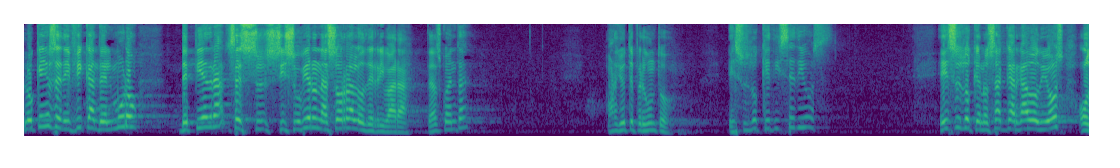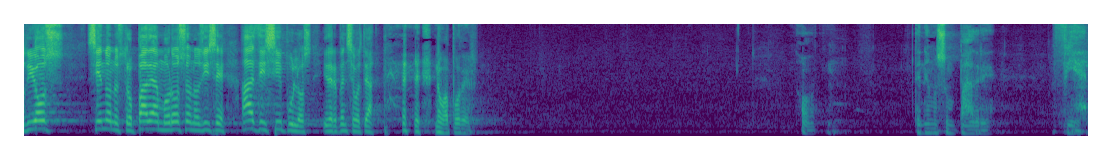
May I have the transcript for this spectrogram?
lo que ellos edifican del muro de piedra, si subieron a zorra lo derribará. ¿Te das cuenta? Ahora yo te pregunto, ¿eso es lo que dice Dios? ¿Eso es lo que nos ha cargado Dios? ¿O Dios, siendo nuestro Padre amoroso, nos dice, haz discípulos? Y de repente se voltea, no va a poder. No, tenemos un Padre fiel.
